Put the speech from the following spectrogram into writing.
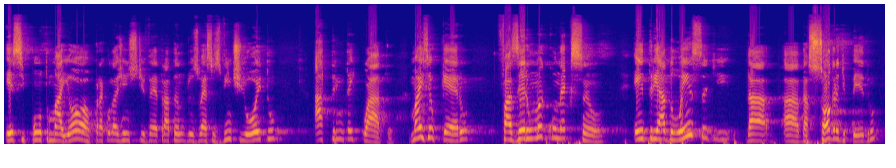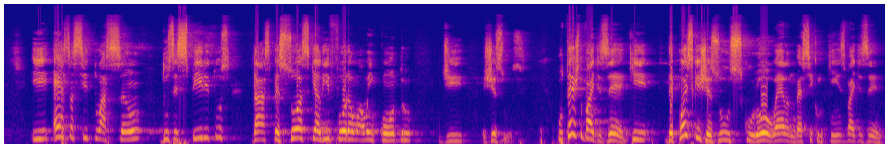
esse ponto maior para quando a gente estiver tratando dos versos 28 a 34. Mas eu quero fazer uma conexão entre a doença de, da, a, da sogra de Pedro e essa situação dos espíritos das pessoas que ali foram ao encontro de Jesus. O texto vai dizer que depois que Jesus curou ela, no versículo 15, vai dizer:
